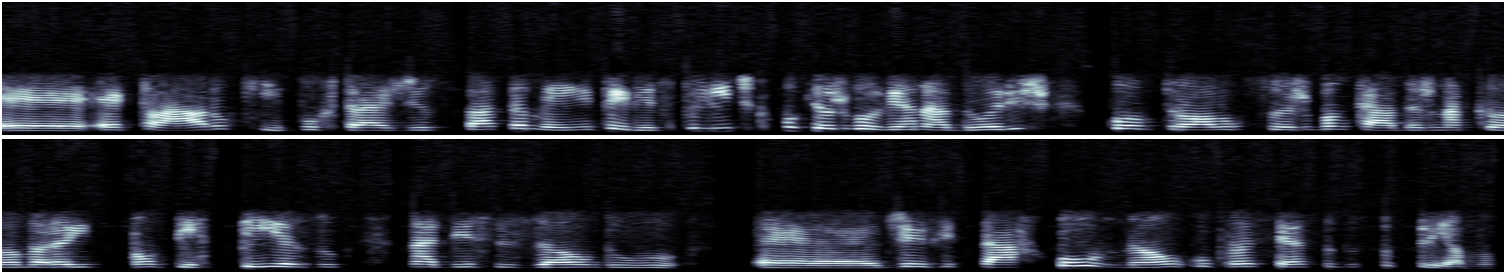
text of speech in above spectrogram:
É, é, claro que por trás disso está também o interesse político, porque os governadores controlam suas bancadas na Câmara e vão ter peso na decisão do, é, de evitar ou não o processo do Supremo.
